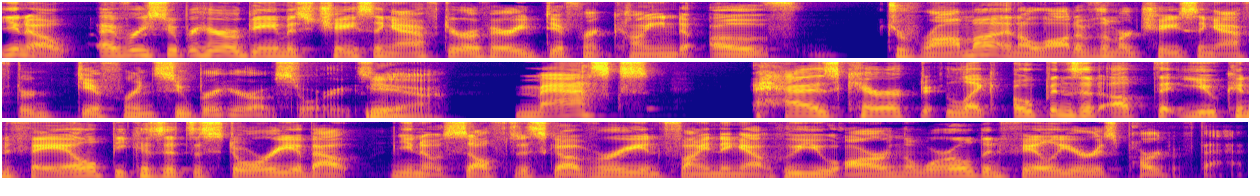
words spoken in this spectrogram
you know, every superhero game is chasing after a very different kind of drama, and a lot of them are chasing after different superhero stories Yeah. masks has character like opens it up that you can fail because it's a story about you know self-discovery and finding out who you are in the world and failure is part of that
